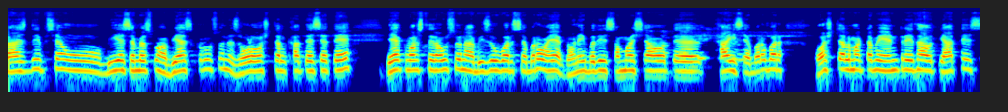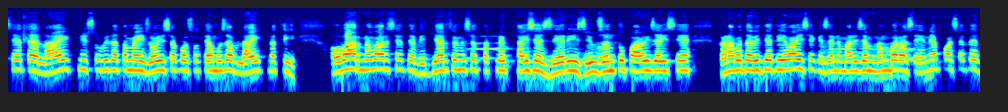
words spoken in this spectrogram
રાજદીપ છે. હું બીએસએમએસમાં અભ્યાસ કરું છું ને ઝોળ હોસ્ટેલ ખાતે છે તે. એક વર્ષથી રહું છું ને બીજું વર્ષ છે, બરોબર? અહીંયા ઘણી બધી સમસ્યાઓ તે થાય છે, બરોબર? હોસ્ટેલમાં તમે એન્ટ્રી થાવ ત્યાંથી છે તે. લાઇટની સુવિધા તમે જોઈ શકો છો, તે મુજબ લાઇટ નથી. અવારનવાર છે તે વિદ્યાર્થીઓને છે તકલીફ થાય છે, ઝેરી જીવજંતુ પાવી જાય છે. ઘણા બધા વિદ્યાર્થી એવા છે કે જેને મારી જેમ નંબર હશે, એને પણ છે તે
